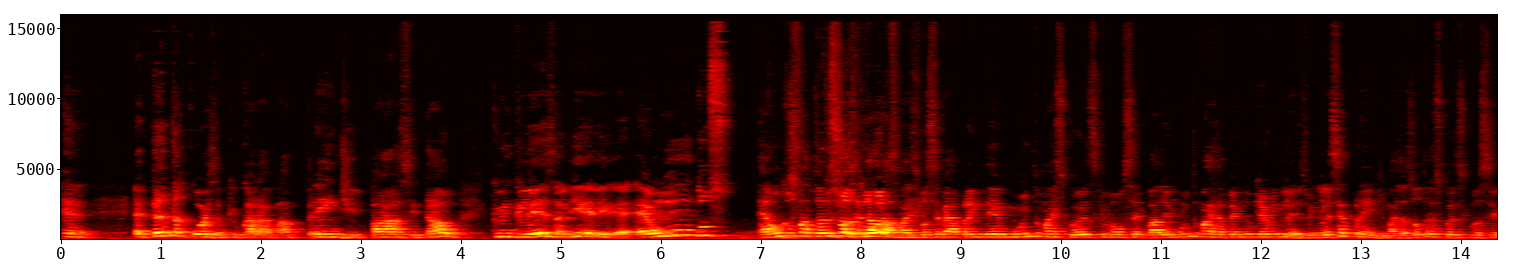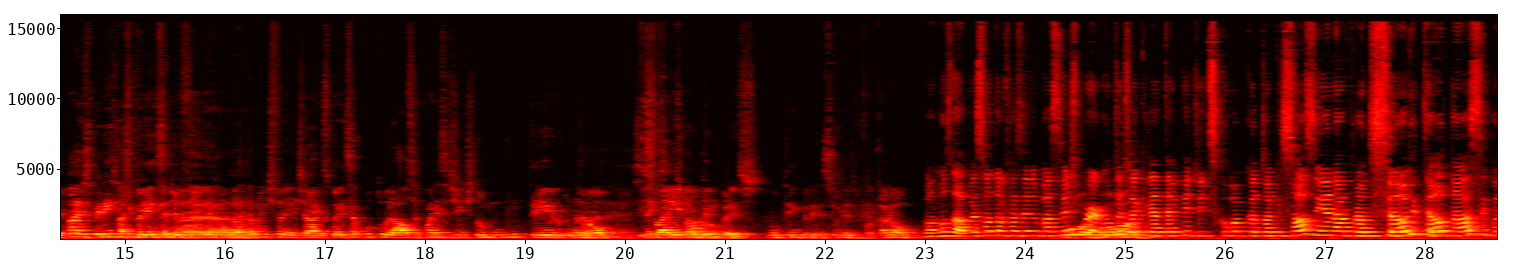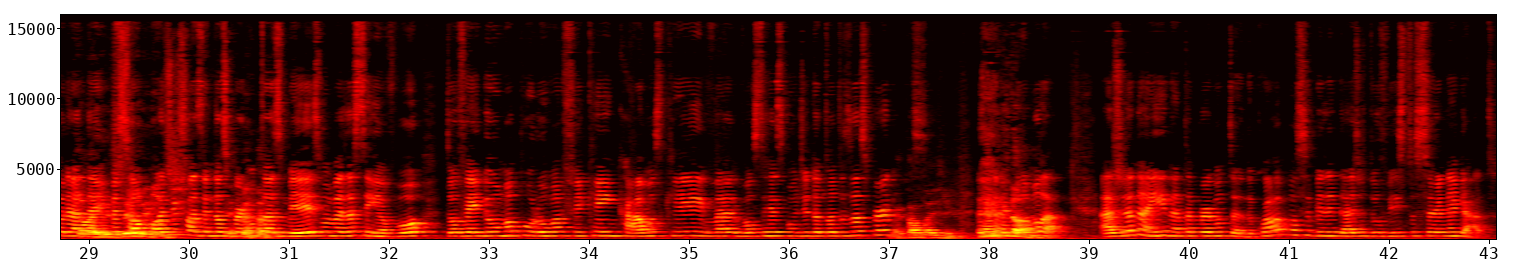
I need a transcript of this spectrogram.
é, é tanta coisa que o cara aprende, passa e tal, que o inglês ali ele é, é um dos. É um dos fatores dos que você fatores. lá, mas você vai aprender muito mais coisas que vão ser, valer muito mais a pena do que o inglês. O inglês você aprende, mas as outras coisas que você. Ah, a experiência a experiência de vida é né? completamente diferente. A experiência cultural, você conhece gente do mundo inteiro, então é isso aí não tem preço. Não tem preço mesmo. Carol, Vamos lá, o pessoal tá fazendo bastante Boa, perguntas. boa. Já queria até pedir desculpa porque eu tô aqui sozinha na produção, então dá uma segurada Tá, aí. O pessoal pode ir fazendo as perguntas mesmo, mas assim, eu vou, tô vendo uma por uma, fiquem calmos que vai, vão ser respondidas todas as perguntas. Calma aí, gente. Vamos lá. A Janaína tá perguntando qual a possibilidade do visto ser negado?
